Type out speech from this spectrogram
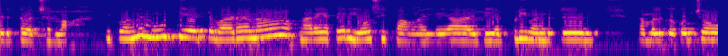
எடுத்து வச்சிடலாம். இப்போ வந்து நூத்தி எட்டு வடைனா நிறைய பேர் யோசிப்பாங்க இல்லையா? இது எப்படி வந்துட்டு நம்மளுக்கு கொஞ்சம்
